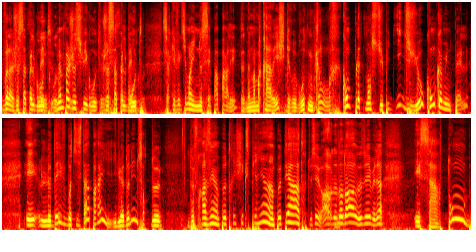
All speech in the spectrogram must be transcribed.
voilà, je s'appelle Groot. Groot. Même pas je suis Groot, je s'appelle Groot. C'est-à-dire qu'effectivement, il ne sait pas parler. C'est même Groot, complètement stupide, idiot, con comme une pelle. Et le Dave Bautista, pareil, il lui a donné une sorte de, de phrasé un peu très shakespearien, un peu théâtre, tu sais. Da, da, da, da, da, da. Et ça tombe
